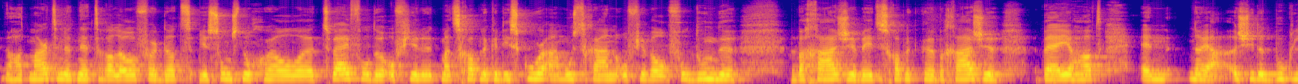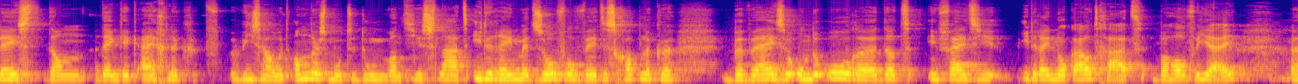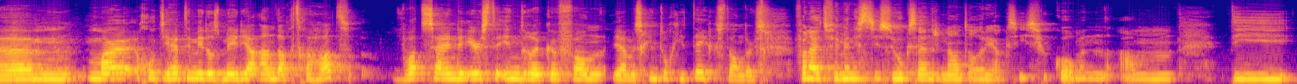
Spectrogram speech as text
Nou had Maarten het net er al over dat je soms nog wel uh, twijfelde of je het maatschappelijke discours aan moest gaan, of je wel voldoende bagage, wetenschappelijke bagage bij je had. En nou ja, als je dat boek leest, dan denk ik eigenlijk, wie zou het anders moeten doen? Want je slaat iedereen met zoveel wetenschappelijke bewijzen om de oren dat in feite iedereen knock-out gaat, behalve jij. Um, maar goed, je hebt inmiddels media-aandacht gehad. Wat zijn de eerste indrukken van ja, misschien toch je tegenstanders? Vanuit feministische hoek zijn er een aantal reacties gekomen. Um, die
